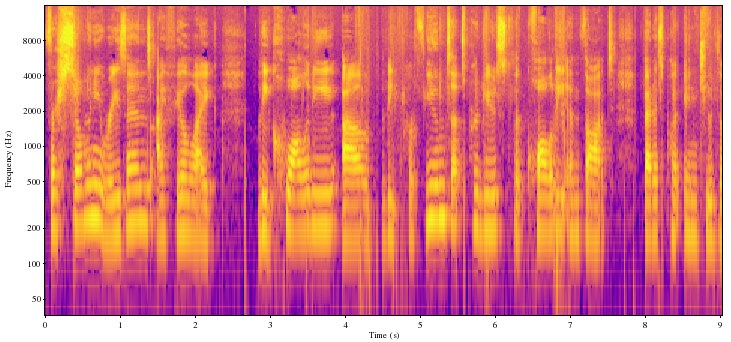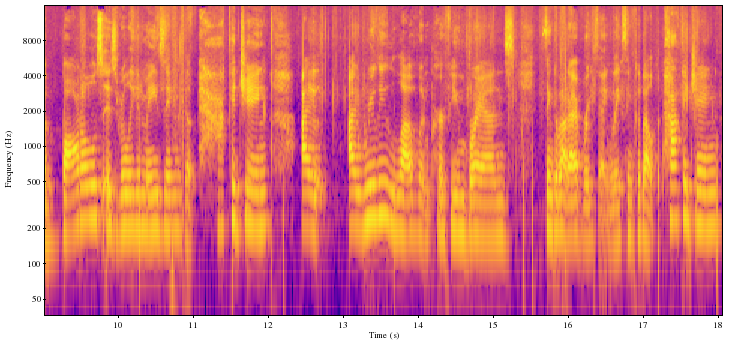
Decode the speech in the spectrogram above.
for so many reasons. I feel like the quality of the perfumes that's produced, the quality and thought that is put into the bottles is really amazing. The packaging, I I really love when perfume brands think about everything. They think about the packaging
